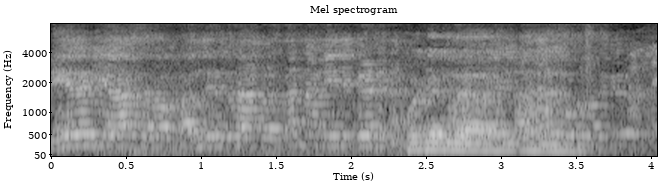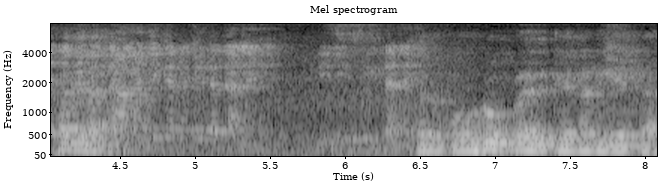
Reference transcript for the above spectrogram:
நேரடியாக செலவு தந்திருக்கிறாங்கிறத நான் இது கேட்டேன். கொஞ்சம் ஒரு உண்மை இருக்கு என்னன்னு கேட்டா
